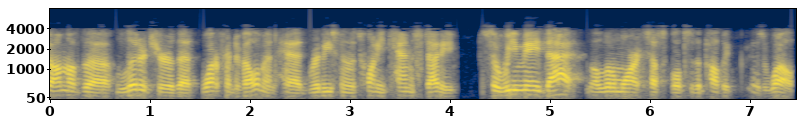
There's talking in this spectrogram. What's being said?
some of the literature that Waterfront Development had released in the 2010 study. So we made that a little more accessible to the public as well.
